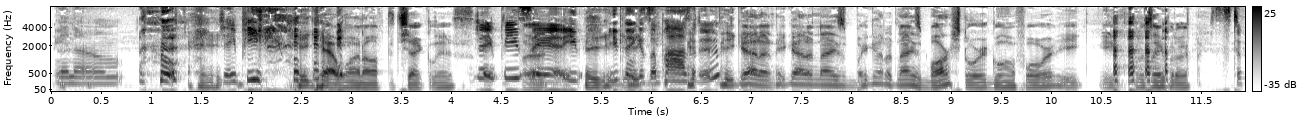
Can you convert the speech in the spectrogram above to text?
And um JP he got one off the checklist JP said he, he, think it's a positive. He got a he got a nice he got a nice bar story going forward. He he was able to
